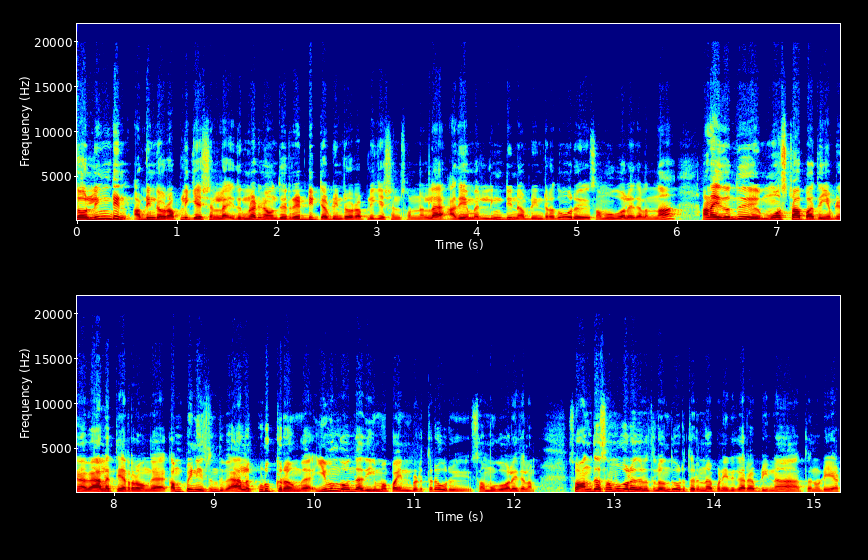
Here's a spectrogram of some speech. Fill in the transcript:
ஸோ லிங்க்டின் அப்படின்ற ஒரு அப்ளிகேஷனில் இதுக்கு முன்னாடி நான் வந்து ரெட்டிட் அப்படின்ற ஒரு அப்ளிகேஷன் சொன்னேன்ல அதே மாதிரி லிங்க்டின் அப்படின்றதும் ஒரு சமூக வலைதளம் தான். ஆனால் இது வந்து மோஸ்ட்டாக பார்த்தீங்க அப்படின்னா வேலை தேடுறவங்க கம்பெனிஸ்லேருந்து வேலை கொடுக்குறவங்க இவங்க வந்து அதிகமாக பயன்படுத்துகிற ஒரு சமூக வலைதளம். ஸோ அந்த சமூக வலைதளத்தில் வந்து ஒருத்தர் என்ன பண்ணியிருக்காரு அப்படின்னா தன்னுடைய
